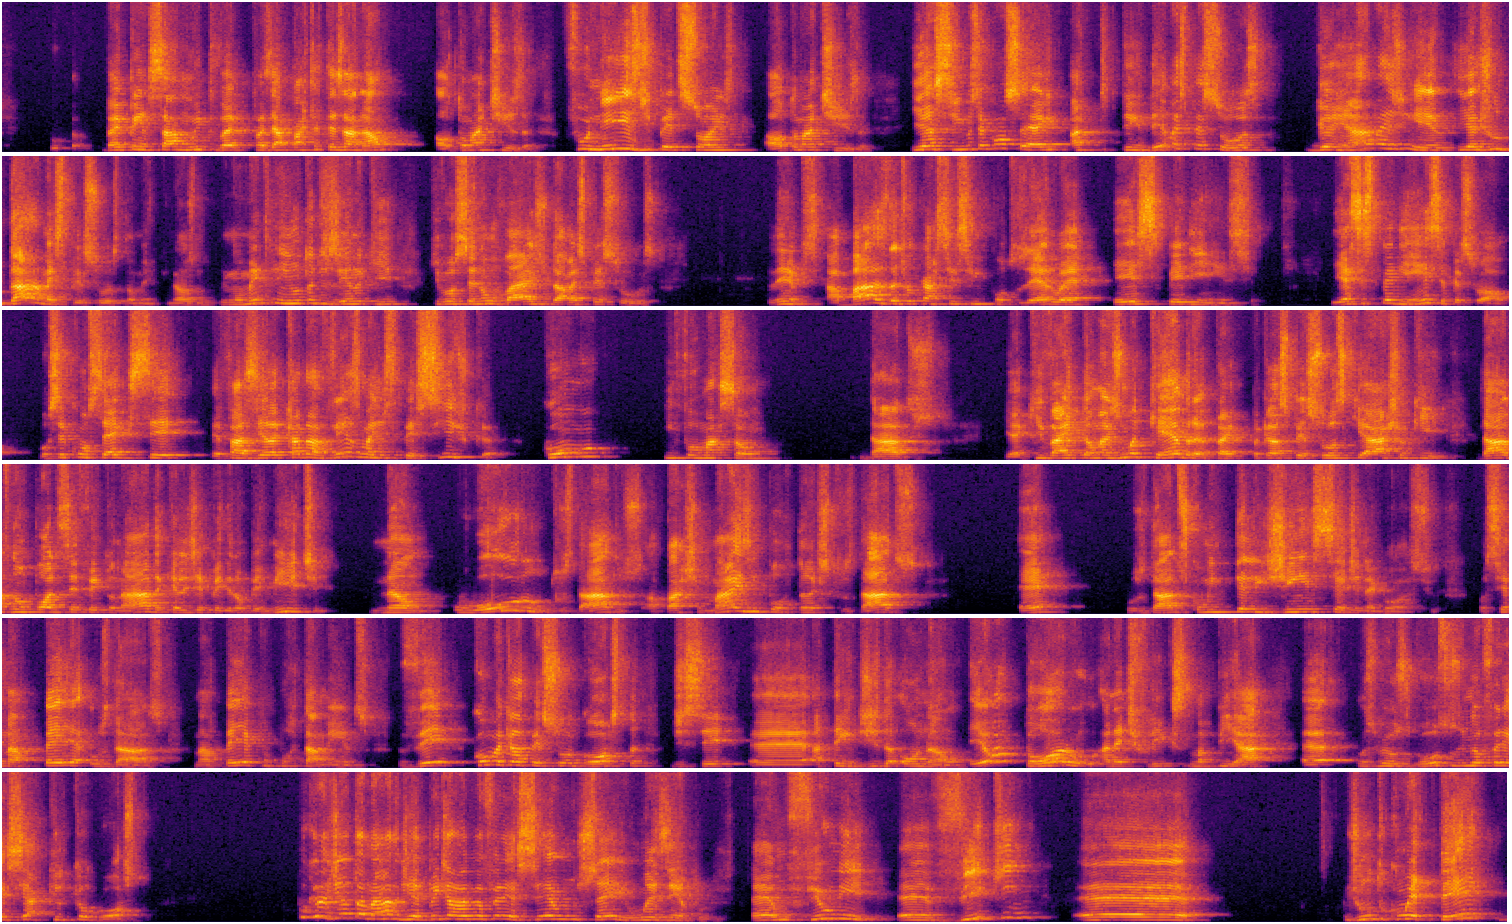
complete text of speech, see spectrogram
vai pensar muito, vai fazer a parte artesanal, automatiza. Funis de petições, automatiza. E assim você consegue atender mais pessoas, ganhar mais dinheiro e ajudar mais pessoas também. Nós, em momento nenhum, estou dizendo aqui que você não vai ajudar mais pessoas. Lembre-se, a base da advocacia 5.0 é experiência. E essa experiência, pessoal, você consegue ser, fazê-la cada vez mais específica como informação, dados. E aqui vai, então, mais uma quebra para aquelas pessoas que acham que dados não podem ser feito nada, que a LGPD não permite. Não. O ouro dos dados, a parte mais importante dos dados, é os dados como inteligência de negócio. Você mapeia os dados, mapeia comportamentos, vê como aquela pessoa gosta de ser é, atendida ou não. Eu adoro a Netflix mapear é, os meus gostos e me oferecer aquilo que eu gosto. Porque não adianta nada, de repente ela vai me oferecer, não sei, um exemplo, é, um filme é, viking é, junto com ET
